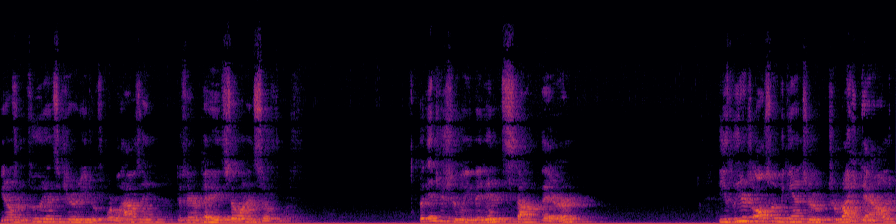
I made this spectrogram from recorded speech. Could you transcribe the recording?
You know, from food insecurity to affordable housing to fair pay, so on and so forth. But interestingly, they didn't stop there. These leaders also began to, to write down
